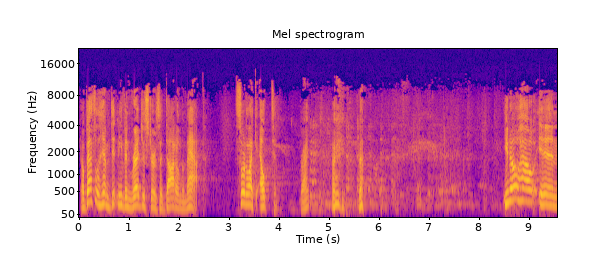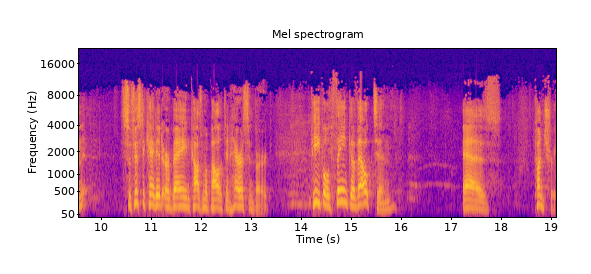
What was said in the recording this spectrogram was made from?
Now, Bethlehem didn't even register as a dot on the map, sort of like Elkton, right? I mean, no. You know how in sophisticated, urbane, cosmopolitan Harrisonburg, people think of Elkton as country.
